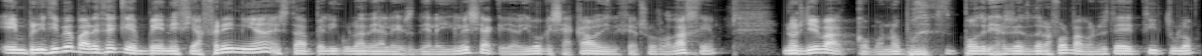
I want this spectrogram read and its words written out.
En principio parece que Veneciafrenia, esta película de Alex de la Iglesia, que ya digo que se acaba de iniciar su rodaje, nos lleva, como no podría ser de otra forma con este título,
